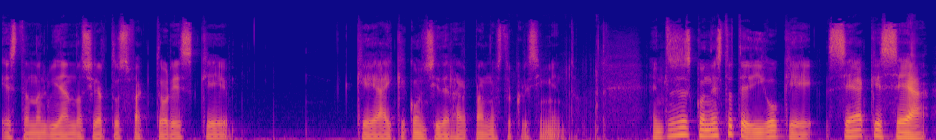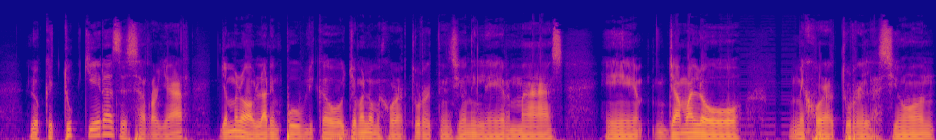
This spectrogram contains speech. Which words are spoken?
están olvidando ciertos factores que, que hay que considerar para nuestro crecimiento. Entonces, con esto te digo que sea que sea lo que tú quieras desarrollar, llámalo hablar en público o llámalo mejorar tu retención y leer más, eh, llámalo mejorar tu relación,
